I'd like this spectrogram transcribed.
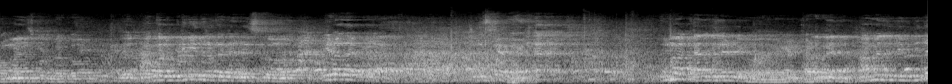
ರೊಮ್ಯಾನ್ಸ್ ಕೊಡಬೇಕು ಪಕ್ಕದ ಹುಡುಗಿ ಇದ್ರೆ ರಿಸ್ಕ್ ಇರೋದೇ ಬೇಡ ರಿಸ್ಕ್ ಬೇಡ ತುಂಬ ಕ್ಯಾಲ್ಕುಲೇಟಿವ್ ಕಡಿಮೆ ಇಲ್ಲ ಆಮೇಲೆ ನೀವು ನಿಜ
